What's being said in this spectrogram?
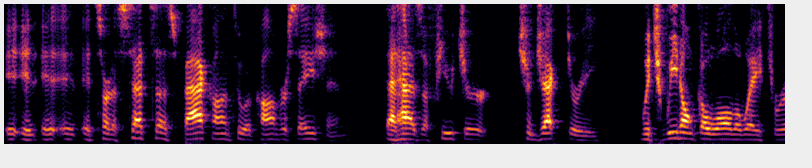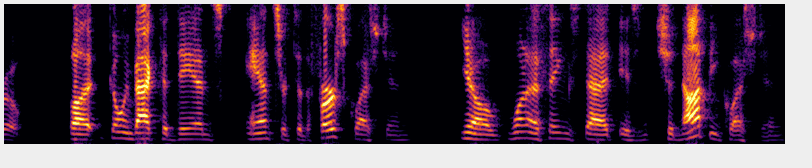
it, it, it, it sort of sets us back onto a conversation that has a future trajectory, which we don't go all the way through. But going back to Dan's answer to the first question, you know, one of the things that is should not be questioned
